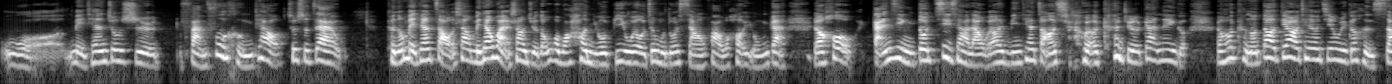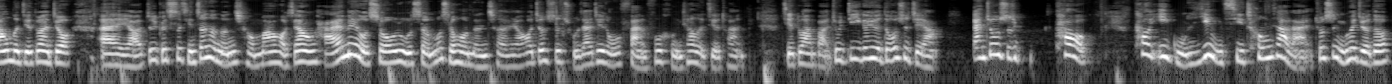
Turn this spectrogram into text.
我每天就是反复横跳，就是在。可能每天早上、每天晚上觉得哇，我好牛逼，我有这么多想法，我好勇敢，然后赶紧都记下来，我要明天早上起来我要干这个干那个，然后可能到第二天又进入一个很丧的阶段，就哎呀，这个事情真的能成吗？好像还没有收入，什么时候能成？然后就是处在这种反复横跳的阶段阶段吧，就第一个月都是这样，但就是。靠靠一股硬气撑下来，就是你会觉得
